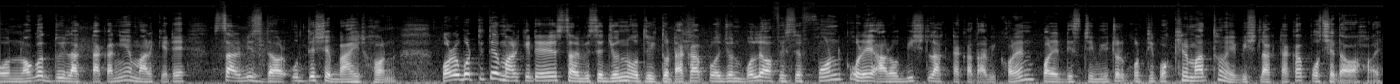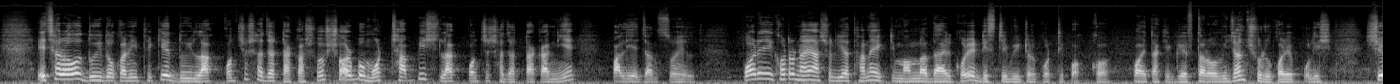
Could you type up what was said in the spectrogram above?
ও নগদ দুই লাখ টাকা নিয়ে মার্কেটে সার্ভিস দেওয়ার উদ্দেশ্যে বাহির হন। পরবর্তীতে মার্কেটে সার্ভিসের জন্য অতিরিক্ত টাকা প্রয়োজন বলে অফিসে ফোন করে আরও বিশ লাখ টাকা দাবি করেন। পরে ডিস্ট্রিবিউটর কর্তৃপক্ষের মাধ্যমে বিশ লাখ টাকা পৌঁছে দেওয়া হয়। এছাড়াও দুই দোকানি থেকে দুই লাখ পঞ্চাশ হাজার টাকা সহ সর্বমোট ছাব্বিশ লাখ পঞ্চাশ হাজার টাকা নিয়ে পালিয়ে যান সোহেল। পরে এই ঘটনায় আশুলিয়া থানায় একটি মামলা দায়ের করে ডিস্ট্রিবিউটর কর্তৃপক্ষ। পরে তাকে গ্রেফতার অভিযান শুরু করে পুলিশ। সে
